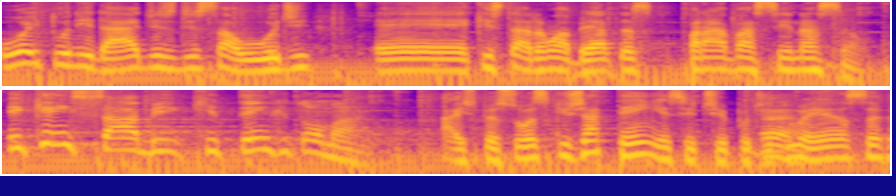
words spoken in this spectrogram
oito unidades de saúde é, que estarão abertas para vacinação. E quem sabe que tem que tomar? As pessoas que já têm esse tipo de é. doença,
